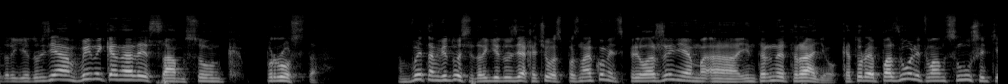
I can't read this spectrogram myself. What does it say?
друзья, вы на канале Samsung Просто. В этом видосе, дорогие друзья, хочу вас познакомить с приложением э, интернет-радио, которое позволит вам слушать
